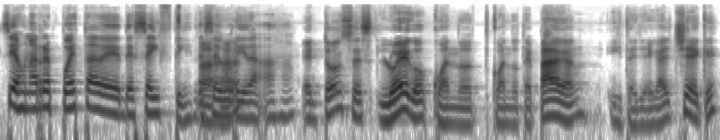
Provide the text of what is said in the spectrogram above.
Sí, es una respuesta de, de safety, de Ajá. seguridad. Ajá. Entonces, luego, cuando, cuando te pagan y te llega el cheque,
